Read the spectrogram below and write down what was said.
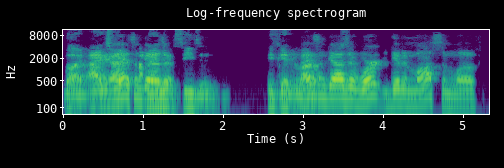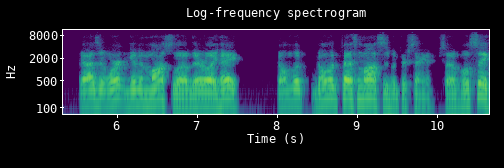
But I expect I had some guys that, season He's getting. I had some guys at work giving Moss some love. Guys at work giving Moss love. They were like, "Hey, don't look, don't look past Moss," is what they're saying. So we'll see.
